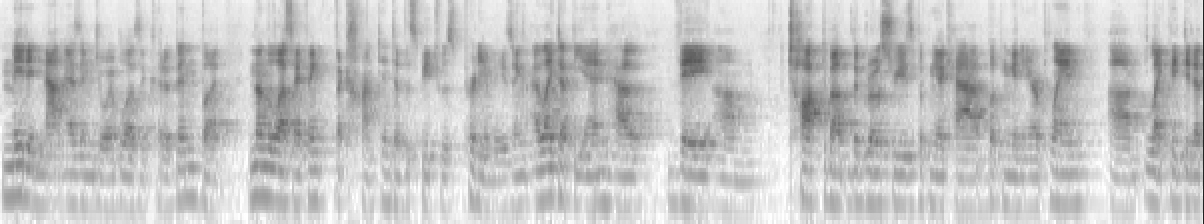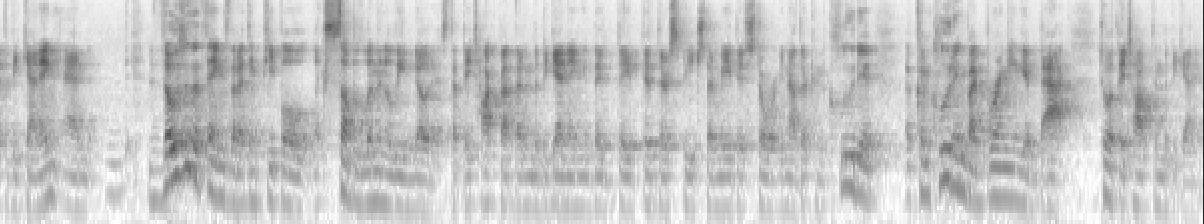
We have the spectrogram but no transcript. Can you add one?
made it not as enjoyable as it could have been. But nonetheless, I think the content of the speech was pretty amazing. I liked at the end how they um, talked about the groceries, booking a cab, booking an airplane um, like they did at the beginning. And those are the things that I think people like subliminally notice that they talked about that in the beginning. They, they did their speech, they made their story. Now they're concluded, uh, concluding by bringing it back to what they talked in the beginning.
